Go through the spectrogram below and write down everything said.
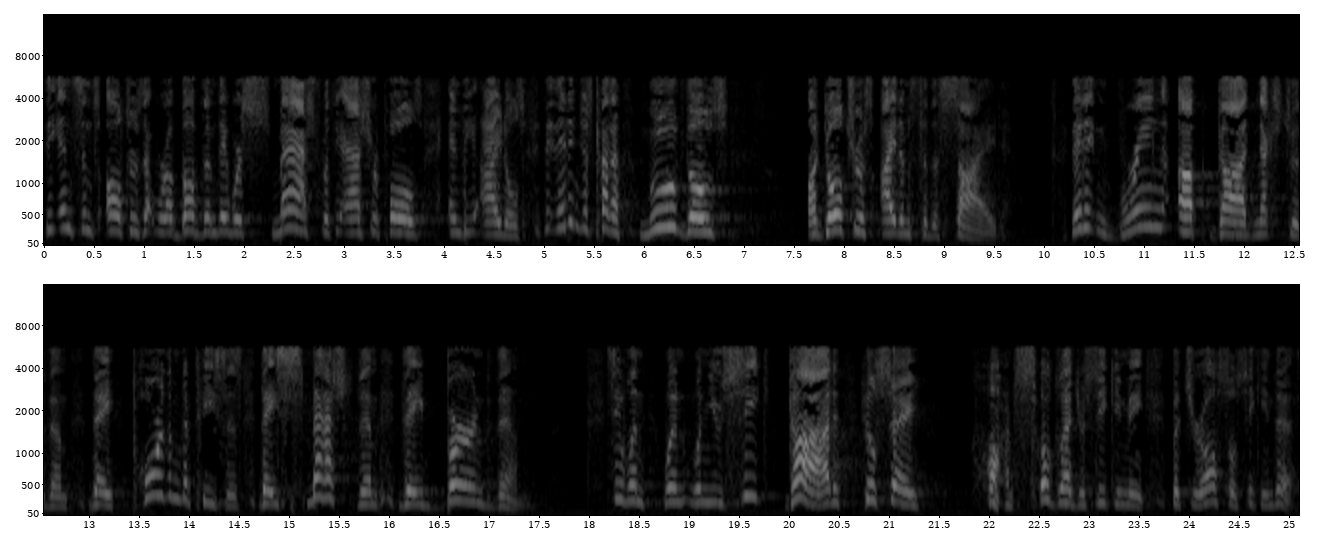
The incense altars that were above them, they were smashed with the Asherah poles and the idols. They, they didn't just kind of move those adulterous items to the side. They didn't bring up God next to them. They tore them to pieces. They smashed them. They burned them. See, when, when, when you seek God, He'll say, Oh, I'm so glad you're seeking me, but you're also seeking this.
